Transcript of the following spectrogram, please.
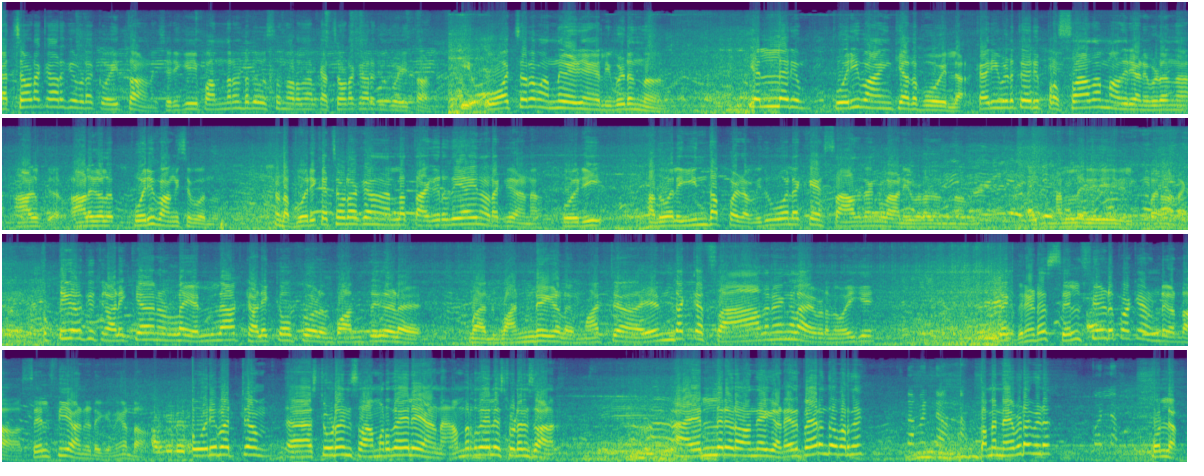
കച്ചവടക്കാർക്ക് ഇവിടെ കൊയ്ത്താണ്. ശരിക്കും ഈ പന്ത്രണ്ട് ദിവസം എന്ന് പറഞ്ഞാൽ കച്ചവടക്കാർക്ക് കൊയ്ത്താണ്. ഈ ഓച്ചറ വന്നു കഴിഞ്ഞാൽ ഇവിടുന്ന് എല്ലാവരും പൊരി വാങ്ങിക്കാതെ പോവില്ല. കാര്യം ഇവിടുത്തെ ഒരു പ്രസാദം മാതിരിയാണ് ഇവിടെ നിന്ന് ആൾക്ക് ആളുകൾ പൊരി വാങ്ങിച്ചു പോകുന്നത്. കണ്ടോ? പൊരി കച്ചവടമൊക്കെ നല്ല തകൃതിയായി നടക്കുകയാണ്. പൊരി അതുപോലെ ഈന്തപ്പഴം ഇതുപോലൊക്കെ സാധനങ്ങളാണ് ഇവിടെ നിന്ന് നല്ല രീതിയിൽ വിൽപ്പന നടക്കുന്നത്. കളിക്കാനുള്ള എല്ലാ കളിക്കോപ്പുകളും പന്തുകൾ മ- വണ്ടികൾ മറ്റ് എന്തൊക്കെ സാധനങ്ങളാ ഇവിടെ നോക്കി ഇതിനിടെ സെൽഫി എടുപ്പൊക്കെ ഉണ്ട് കണ്ടോ? സെൽഫിയാണ് എടുക്കുന്നത് കണ്ടോ? ഒരു പറ്റം സ്റ്റുഡൻസ് അമൃതയിലെയാണ് അമൃതയിലെ സ്റ്റുഡൻസ് ആണ്. എല്ലാരും ഇവിടെ വന്നേക്കാണ്. പേരെന്തോ പറഞ്ഞേ? തമന്ന. എവിടെ വീട്? കൊല്ലം.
